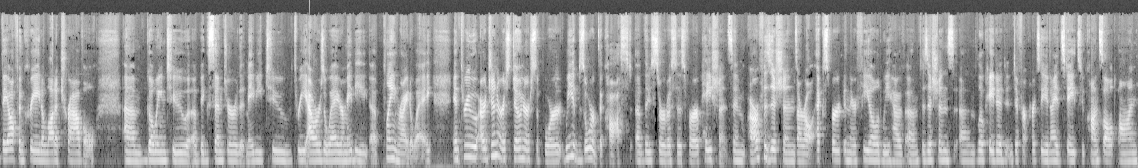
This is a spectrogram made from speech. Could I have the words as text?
they often create a lot of travel um, going to a big center that maybe two, three hours away, or maybe a plane ride away. And through our generous donor support, we absorb the cost of these services for our patients. And our physicians are all expert in their field. We have um, physicians um, located in different parts of the United States who consult on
